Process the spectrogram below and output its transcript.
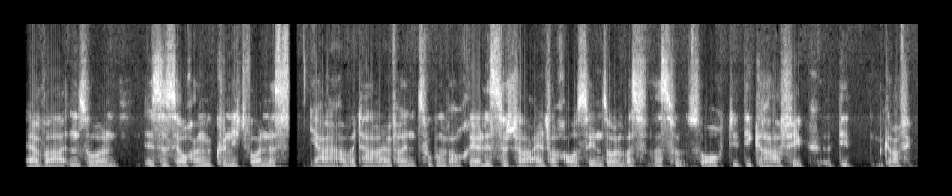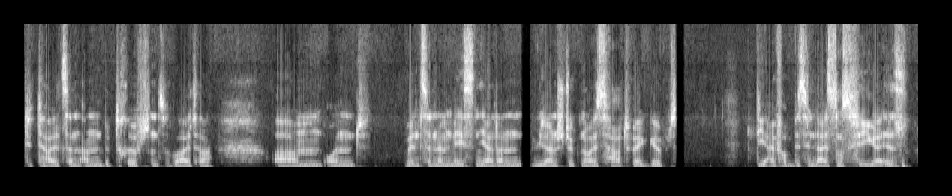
erwarten. So, es ist ja auch angekündigt worden, dass ja Avatare einfach in Zukunft auch realistischer einfach aussehen sollen, was, was so auch die, die Grafik, die Grafikdetails dann anbetrifft und so weiter. Ähm, und wenn es dann im nächsten Jahr dann wieder ein Stück neues Hardware gibt, die einfach ein bisschen leistungsfähiger ist,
